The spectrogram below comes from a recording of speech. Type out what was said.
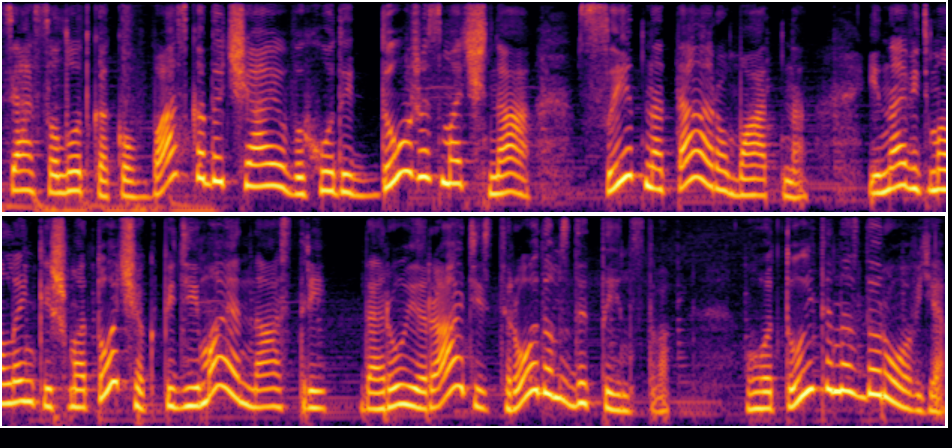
Ця солодка ковбаска до чаю виходить дуже смачна, ситна та ароматна. І навіть маленький шматочок підіймає настрій, дарує радість родом з дитинства. Готуйте на здоров'я,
